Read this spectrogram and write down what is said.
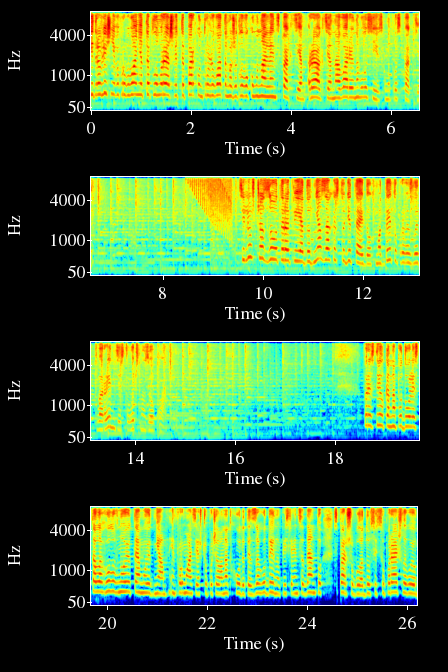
Гідравлічні випробування тепломереж відтепер контролюватиме житлово-комунальна інспекція. Реакція на аварію на Голосіївському проспекті. Цілюща зоотерапія до Дня захисту дітей до Охмадиту привезли тварин зі столичного зоопарку. Перестрілка на Подолі стала головною темою дня. Інформація, що почала надходити за годину після інциденту, спершу була досить суперечливою.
